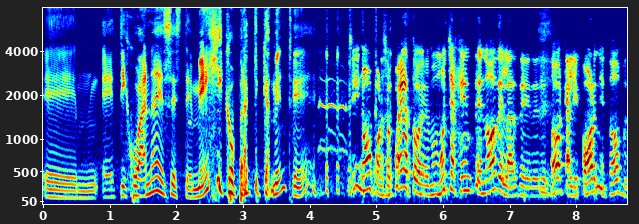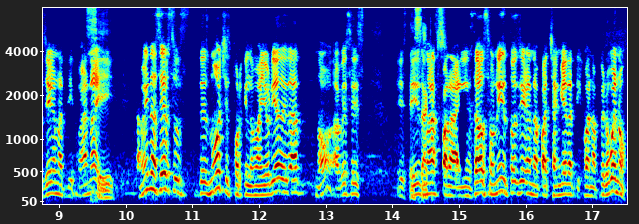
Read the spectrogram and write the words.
em, eh, Tijuana es este México prácticamente. ¿eh? Sí, no, por supuesto. Mucha gente, ¿no? De, la, de, de, toda California y todo, pues llegan a Tijuana y también a hacer sus desmoches, porque la mayoría de edad, ¿no? A veces este, es más para en Estados Unidos, entonces llegan a Pachanguera, a Tijuana. Pero bueno,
